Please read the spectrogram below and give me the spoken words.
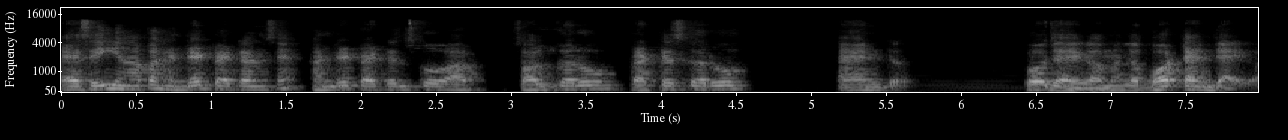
ऐसे ही यहाँ पर हंड्रेड पैटर्न हैं। हंड्रेड पैटर्न को आप सॉल्व करो प्रैक्टिस करो एंड हो जाएगा मतलब बहुत टाइम जाएगा।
